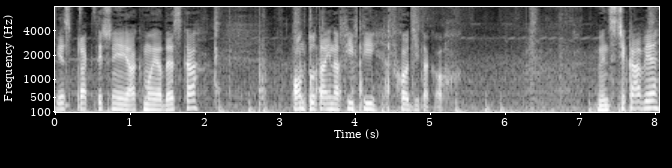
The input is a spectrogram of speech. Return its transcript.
jest praktycznie jak moja deska. On tutaj na 50 wchodzi tak o. Więc ciekawie,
